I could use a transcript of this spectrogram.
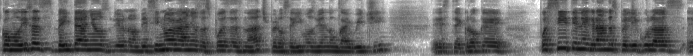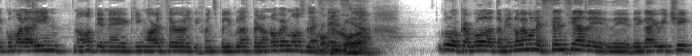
como dices, 20 años, bueno, 19 años después de Snatch, pero seguimos viendo un Guy Ritchie. Este, creo que, pues sí, tiene grandes películas eh, como Aladdin, ¿no? Tiene King Arthur y diferentes películas, pero no vemos la Rock and esencia. Rock and Roll también, no vemos la esencia de, de, de Guy Ritchie.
